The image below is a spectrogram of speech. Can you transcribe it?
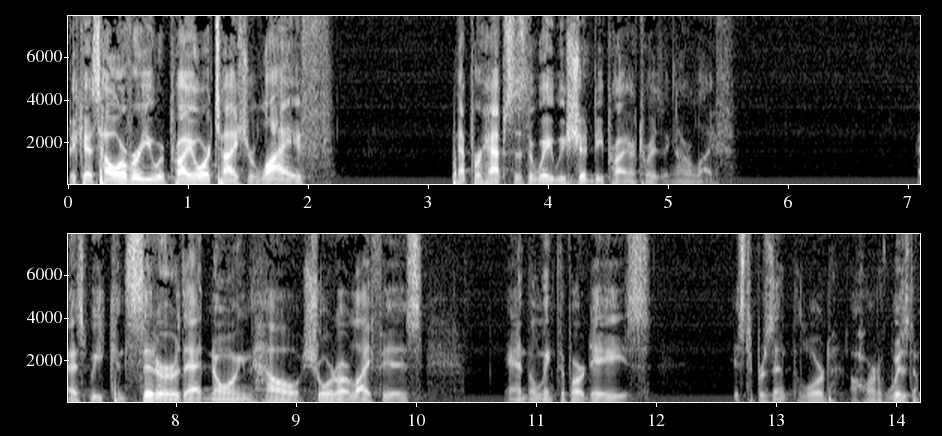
Because however you would prioritize your life, that perhaps is the way we should be prioritizing our life as we consider that knowing how short our life is and the length of our days is to present the Lord a heart of wisdom.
